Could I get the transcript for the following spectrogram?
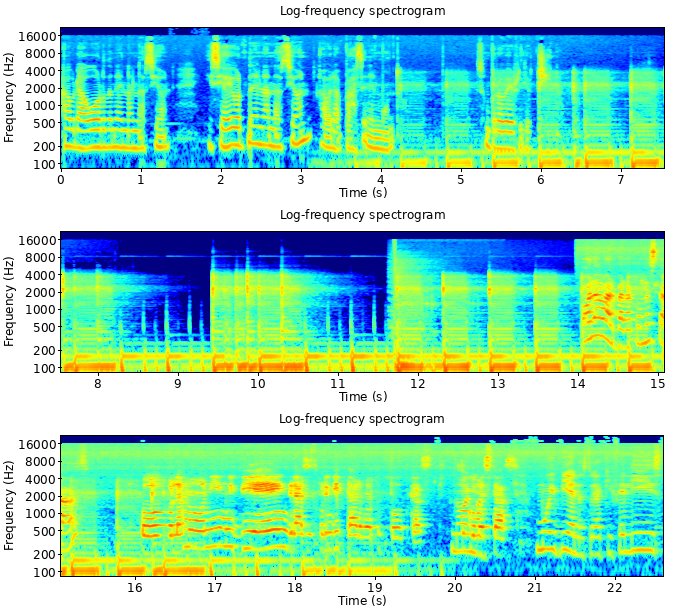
habrá orden en la nación. Y si hay orden en la nación, habrá paz en el mundo. Es un proverbio chino. Hola Bárbara, ¿cómo estás? Hola Moni, muy bien, gracias por invitarme a tu podcast. ¿Cómo estás? Muy bien, estoy aquí feliz,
